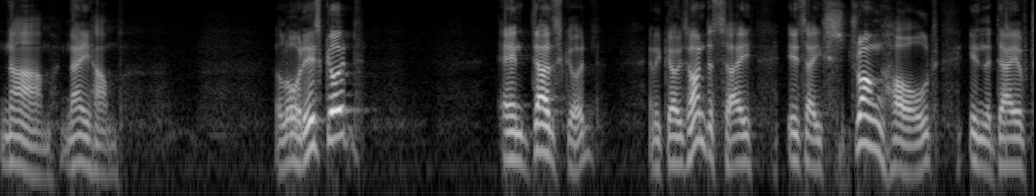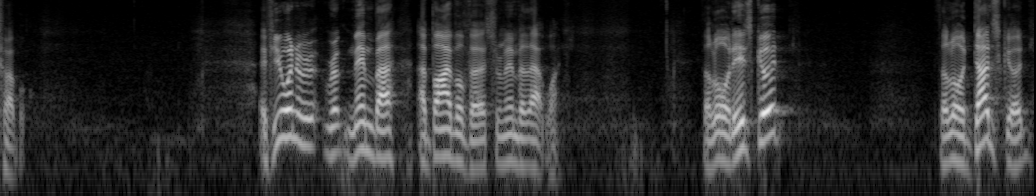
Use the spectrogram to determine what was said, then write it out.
Nahum, Nahum. The Lord is good and does good. And it goes on to say, is a stronghold in the day of trouble. If you want to re- remember a Bible verse, remember that one. The Lord is good, the Lord does good,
